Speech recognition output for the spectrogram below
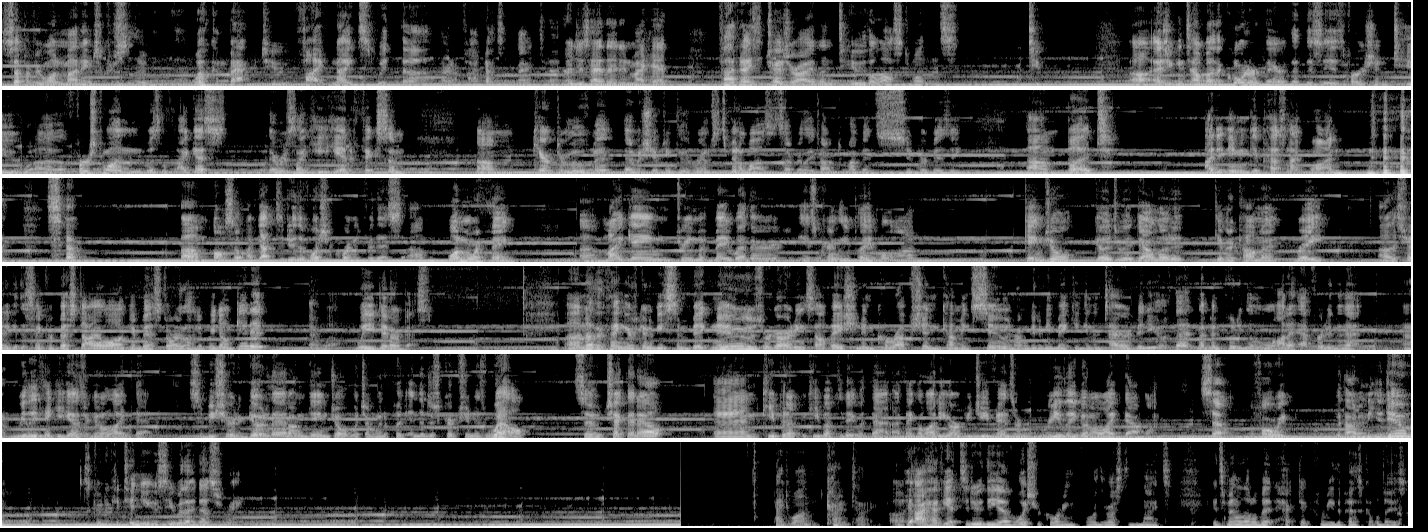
Sup everyone, my name's ChrisALOO, and uh, welcome back to Five Nights with, uh, or not Five Nights at Mac tonight, I just had that in my head. Five Nights at Treasure Island 2, The Lost Ones 2. Uh, as you can tell by the corner there, that this is version 2. Uh, the first one was, I guess, there was like, he, he had to fix some um, character movement that was shifting through the rooms. It's been a while since I've really talked to him, I've been super busy. Um, but, I didn't even get past night one. so, um, also, I've got to do the voice recording for this. Um, one more thing. Uh, my game, Dream of Maywether, is currently playable on GameJolt. Go to it, download it, give it a comment, rate. Uh, let's try to get this thing for best dialogue and best storyline. If we don't get it, oh well. We did our best. Another thing, there's going to be some big news regarding Salvation and Corruption coming soon. I'm going to be making an entire video of that, and I've been putting a lot of effort into that. And I really think you guys are going to like that. So be sure to go to that on GameJolt, which I'm going to put in the description as well. So check that out and keep it up keep up to date with that. I think a lot of you RPG fans are really going to like that one. So before we, without any ado, let's go to continue, see what that does for me. One, current time. Oh, I have yet to do the uh, voice recording for the rest of the nights. It's been a little bit hectic for me the past couple days.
